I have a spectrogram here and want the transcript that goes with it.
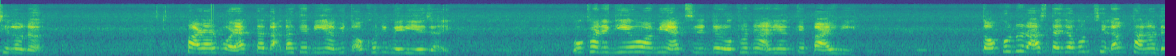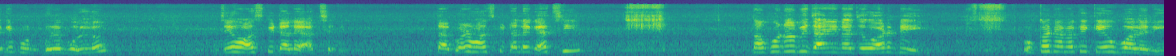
ছিল না পাড়ার পর একটা দাদাকে নিয়ে আমি তখনই বেরিয়ে যাই ওখানে গিয়েও আমি অ্যাক্সিডেন্টের ওখানে আরিয়ানকে পাইনি তখনও রাস্তায় যখন ছিলাম থানা থেকে ফোন করে বলল যে হসপিটালে আছে তারপর হসপিটালে গেছি তখনও আমি জানি না যে ও আর নেই ওখানে আমাকে কেউ বলেনি।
